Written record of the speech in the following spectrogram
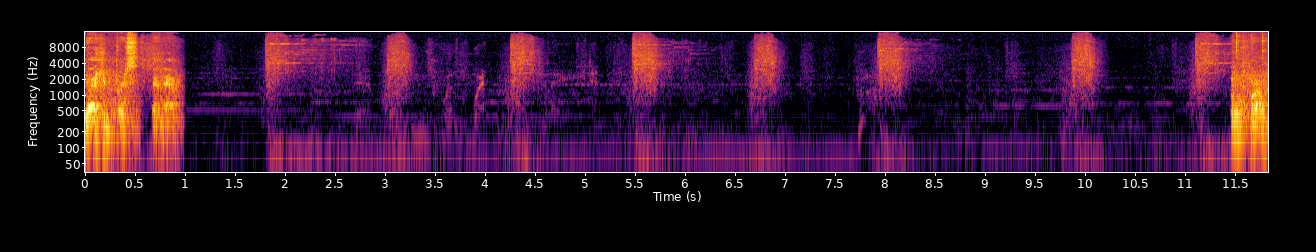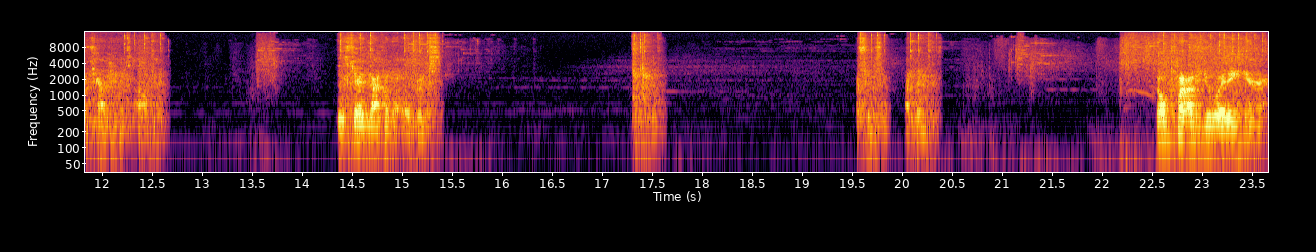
Yeah, I can burst this guy now. This guy's not gonna. Nothing's. No point of you waiting here.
